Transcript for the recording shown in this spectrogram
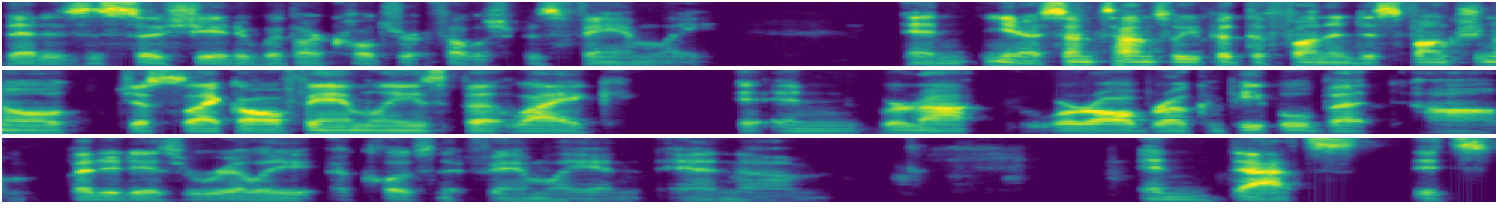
that is associated with our culture at fellowship is family and you know sometimes we put the fun and dysfunctional just like all families but like and we're not we're all broken people but um but it is really a close knit family and and um and that's it's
